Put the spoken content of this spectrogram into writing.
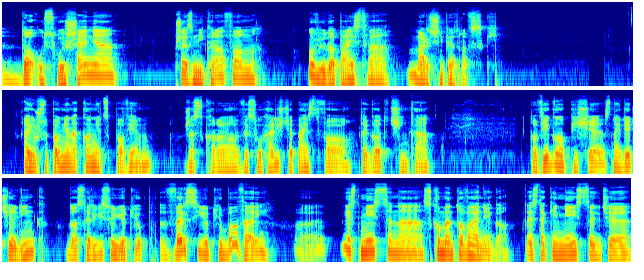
do usłyszenia przez mikrofon. Mówił do Państwa Marcin Piotrowski. A już zupełnie na koniec powiem, że skoro wysłuchaliście Państwo tego odcinka, to w jego opisie znajdziecie link do serwisu YouTube. W wersji YouTube'owej e, jest miejsce na skomentowanie go. To jest takie miejsce, gdzie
